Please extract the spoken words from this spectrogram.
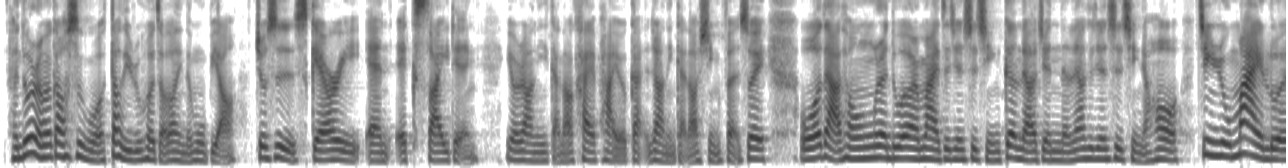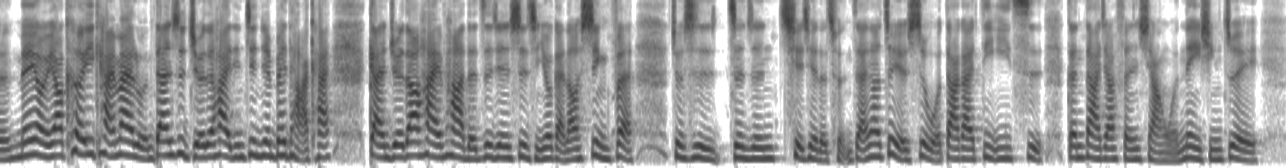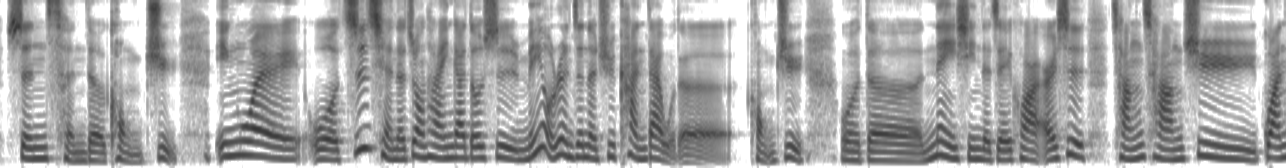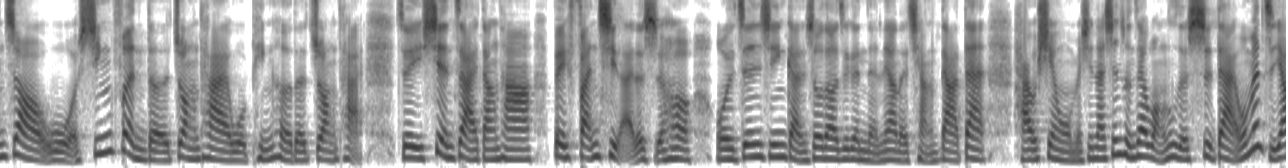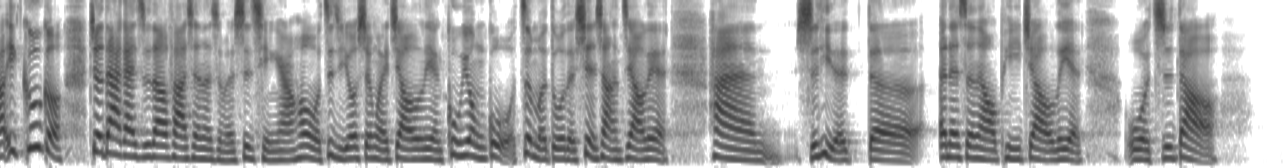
很多人会告诉我，到底如何找到你的目标？就是 scary and exciting，又让你感到害怕，又感让你感到兴奋。所以我打通任督二脉这件事情，更了解能量这件事情，然后进入脉轮，没有要刻意开脉轮，但是觉得它已经渐渐被打开，感觉到害怕的这件事情，又感到兴奋，就是真真切切的存在。那这也是我大概第一次跟大家分享我内心最深层的恐惧，因为我之前的状态应该都是没有认真的去看待我。的恐惧，我的内心的这一块，而是常常去关照我兴奋的状态，我平和的状态。所以现在，当它被翻起来的时候，我真心感受到这个能量的强大。但好险，我们现在生存在网络的时代，我们只要一 Google，就大概知道发生了什么事情。然后我自己又身为教练，雇佣过这么多的线上教练和实体的的。NSNLP 教练，我知道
